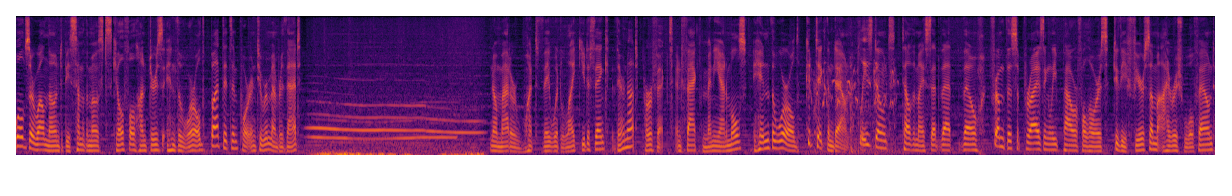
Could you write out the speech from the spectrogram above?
Wolves are well known to be some of the most skillful hunters in the world, but it's important to remember that No matter what they would like you to think, they're not perfect. In fact, many animals in the world could take them down. Please don't tell them I said that, though. From the surprisingly powerful horse to the fearsome Irish wolfhound,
